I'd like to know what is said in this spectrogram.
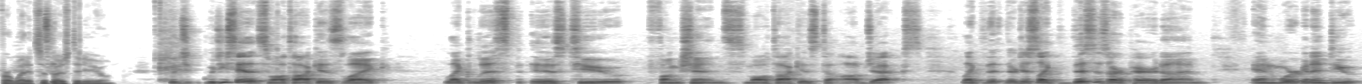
for what it's supposed so, to do. Would you, would you say that smalltalk is like like lisp is to functions smalltalk is to objects? Like the, they're just like this is our paradigm and we're going to do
